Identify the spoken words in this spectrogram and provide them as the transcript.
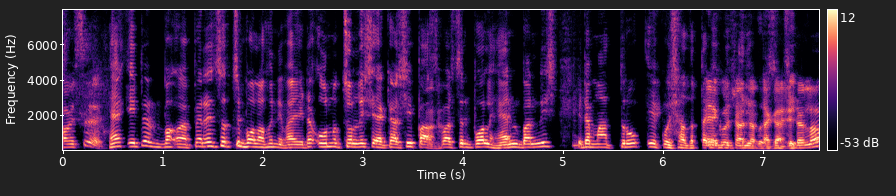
হয়েছে? হ্যাঁ এটার প্যারেন্স হচ্ছে বলা হয়নি ভাই এটা উনচল্লিশ একাশি পাঁচ পার্সেন্ট পল হ্যান্ড বার্নিশ এটা মাত্র একুশ হাজার টাকা একুশ হাজার টাকা এটা হলো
